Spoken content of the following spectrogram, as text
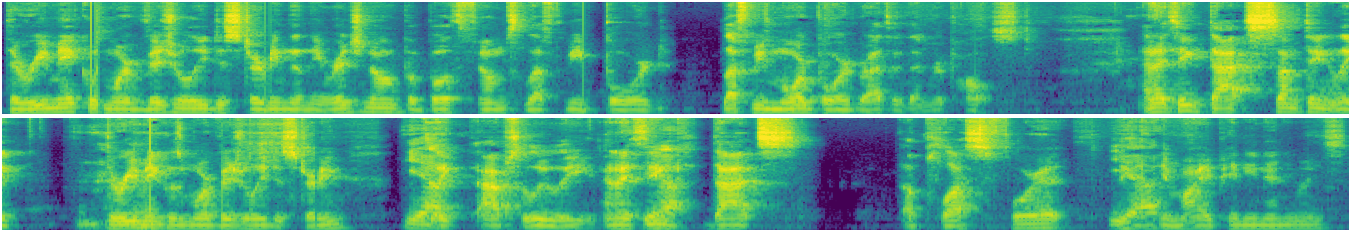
The remake was more visually disturbing than the original, but both films left me bored, left me more bored rather than repulsed. And I think that's something like the remake was more visually disturbing. Yeah. Like absolutely. And I think Yeah. that's a plus for it, yeah. in my opinion, anyways.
